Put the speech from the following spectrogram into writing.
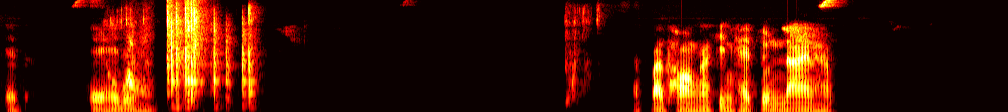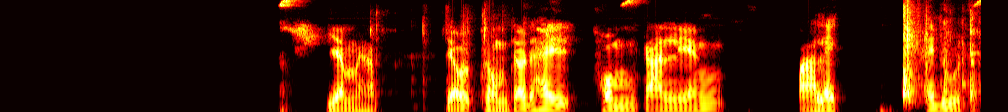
เดี๋ยวเทให้ดูครับปลาทองก็กินไข่ตุ๋นได้นะครับ เยี่ยมครับ เดี๋ยวผมจะให้ชมการเลี้ยงปลาเล็ก ให้ดูสัก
